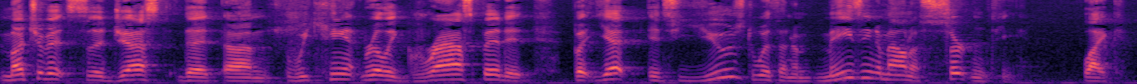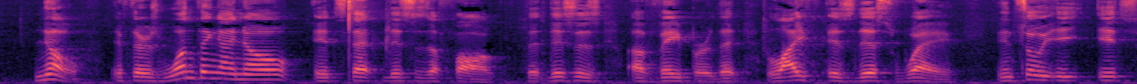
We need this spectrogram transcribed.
much of it suggests that um, we can't really grasp it, it, but yet it's used with an amazing amount of certainty. Like, no, if there's one thing I know, it's that this is a fog, that this is a vapor, that life is this way. And so it, it's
